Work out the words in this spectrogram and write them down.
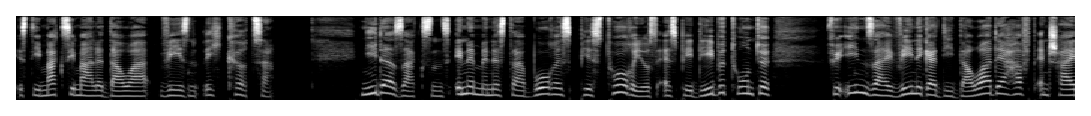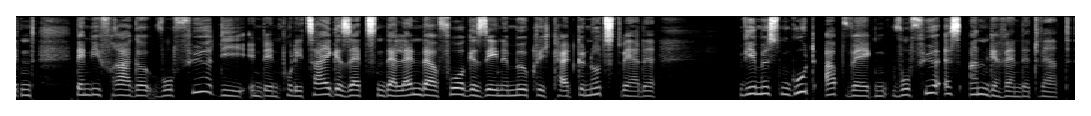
ist die maximale Dauer wesentlich kürzer. Niedersachsens Innenminister Boris Pistorius SPD betonte, für ihn sei weniger die Dauer der Haft entscheidend, denn die Frage, wofür die in den Polizeigesetzen der Länder vorgesehene Möglichkeit genutzt werde. Wir müssen gut abwägen, wofür es angewendet wird.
